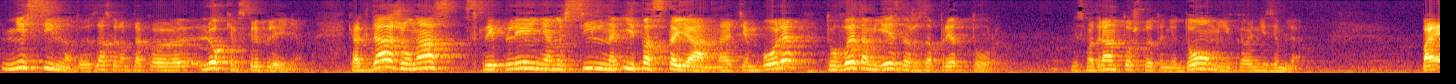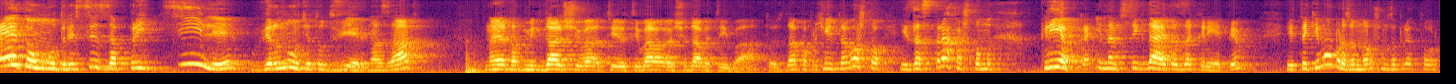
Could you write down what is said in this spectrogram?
не сильно, то есть, да, скажем так, э, легким скреплением. Когда же у нас скрепление, оно сильно и постоянное, тем более, то в этом есть даже запрет Торы. Несмотря на то, что это не дом, не земля. Поэтому мудрецы запретили вернуть эту дверь назад на этот мигдаль Шудав и Тива. То есть, да, по причине того, что из-за страха, что мы крепко и навсегда это закрепим, и таким образом нарушим запрет Тора.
